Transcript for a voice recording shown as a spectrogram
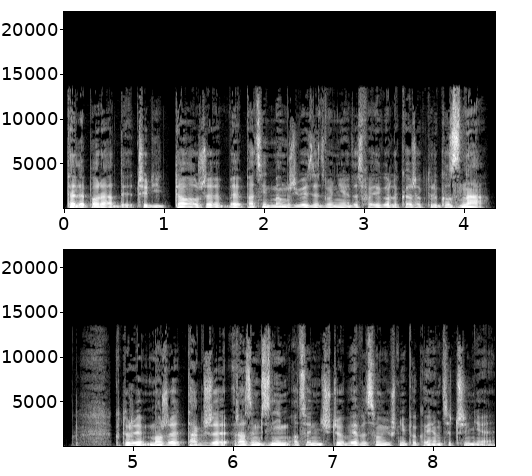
teleporady, czyli to, że e, pacjent ma możliwość zadzwonienia do swojego lekarza, który go zna, który może także razem z nim ocenić, czy objawy są już niepokojące, czy nie,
